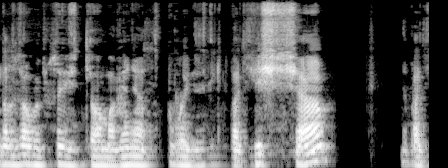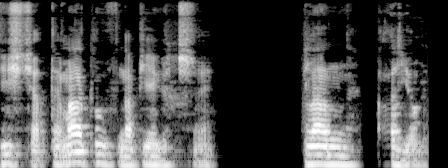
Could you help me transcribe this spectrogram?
należałoby przejść do omawiania spółek z WIG20. 20 tematów. Na pierwszy plan Alior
